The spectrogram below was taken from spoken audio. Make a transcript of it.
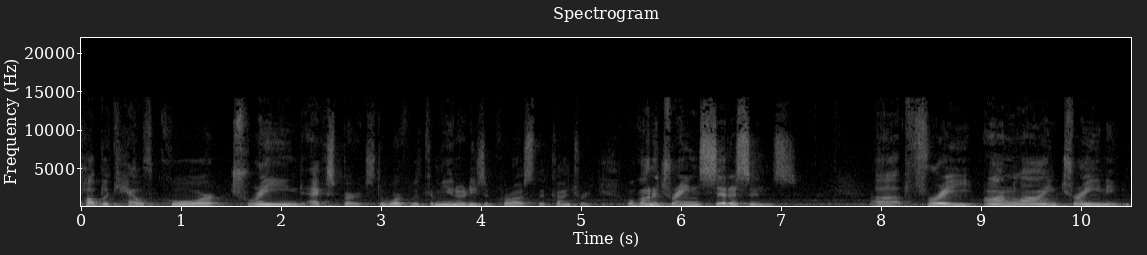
public health corps trained experts to work with communities across the country. We're going to train citizens uh, free online training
